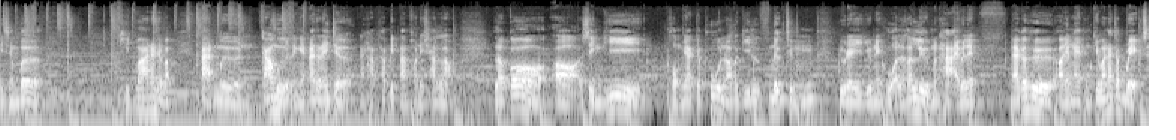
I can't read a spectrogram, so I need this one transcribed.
December คิดว่าน่าจะแบบ 80,000 90,000อะไรเงี้ยน่าจะได้เจอนะครับถ้าปิดตามคอนดิชันเรา แล้วก็สิ่งที่ผมอยากจะพูดเนาะเมื่อกี้นึกถึงอยู่ในอยู่ในหัวแล้วก็ลืมมันหายไปเลยนะก็คือเออยังไงผมคิดว่าน่าจะเบรกแซ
